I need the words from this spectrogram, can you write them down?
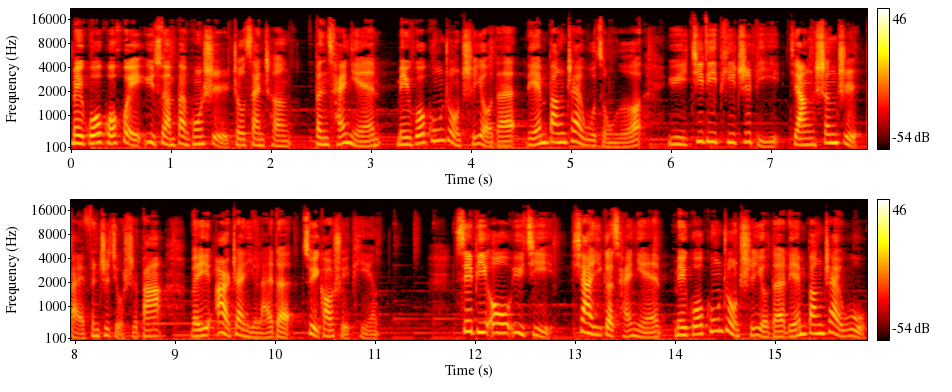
美国国会预算办公室周三称，本财年美国公众持有的联邦债务总额与 GDP 之比将升至百分之九十八，为二战以来的最高水平。CBO 预计，下一个财年，美国公众持有的联邦债务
